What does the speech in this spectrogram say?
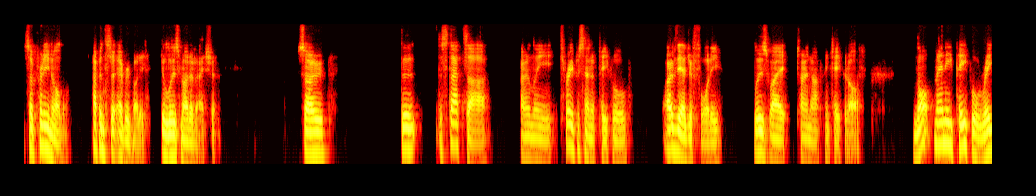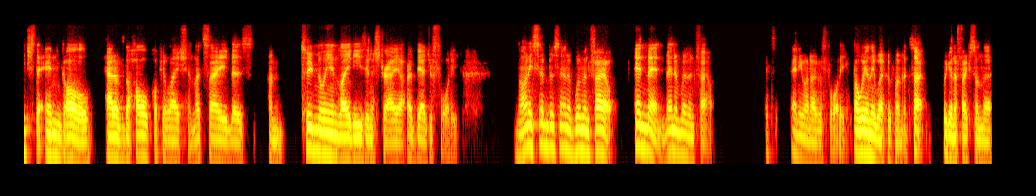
So pretty normal. Happens to everybody. You lose motivation. So the the stats are only 3% of people over the age of 40 lose weight, tone up, and keep it off. Not many people reach the end goal out of the whole population, let's say there's um, 2 million ladies in Australia over the age of 40, 97% of women fail, and men, men and women fail. it's anyone over 40, but we only work with women. So we're going to focus on the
